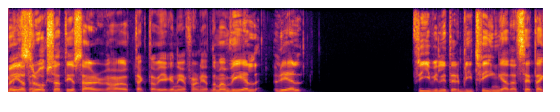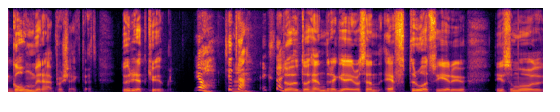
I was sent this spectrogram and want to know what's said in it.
Men jag tror också att det är så här, har jag upptäckt av egen erfarenhet, när man väl, väl frivilligt eller blir tvingad att sätta igång med det här projektet, då är det rätt kul. Ja, titta. Exakt. Då, då händer det grejer och sen efteråt så är det ju, det är som att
